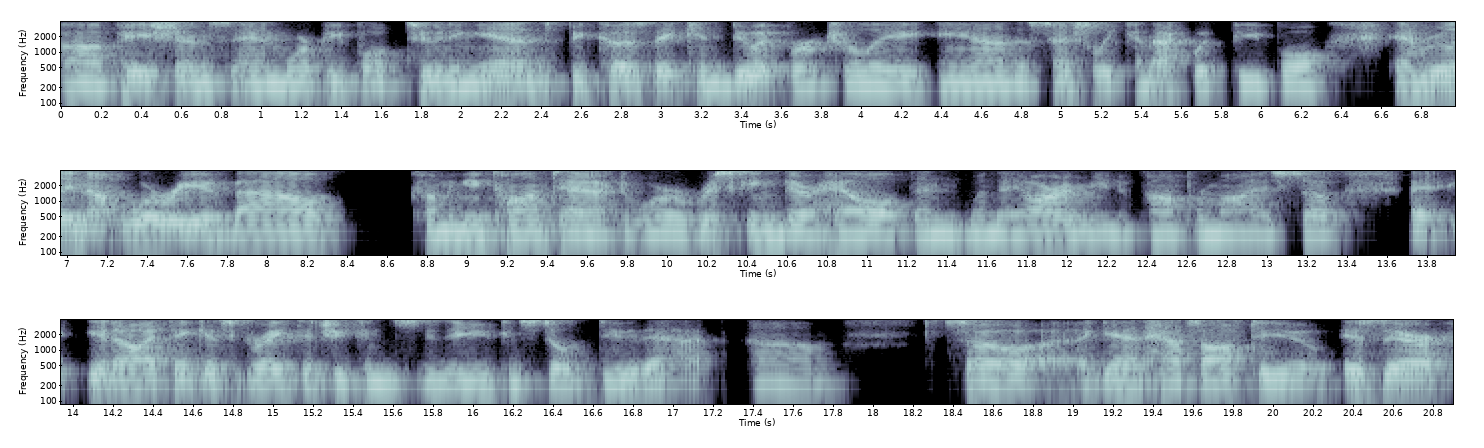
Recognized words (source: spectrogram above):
Uh, patients and more people tuning in because they can do it virtually and essentially connect with people and really not worry about coming in contact or risking their health and when they are immunocompromised. So you know i think it's great that you can that you can still do that. Um, so again hats off to you. Is there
